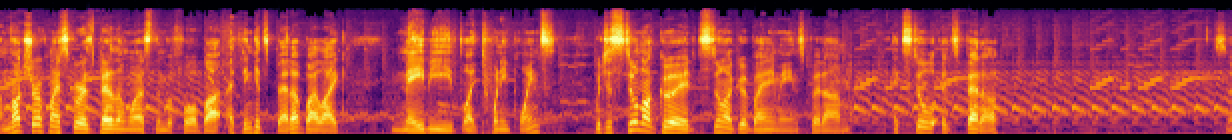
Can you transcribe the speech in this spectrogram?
I'm not sure if my score is better than worse than before, but I think it's better by like maybe like 20 points, which is still not good. It's Still not good by any means, but um, it's still it's better. So,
